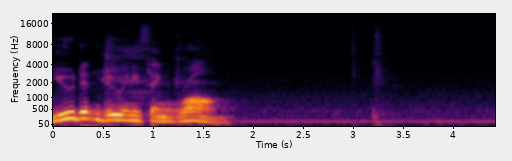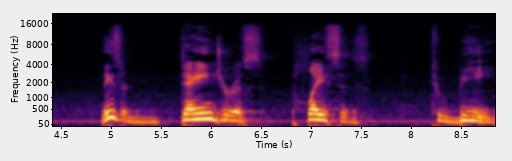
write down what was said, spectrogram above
you didn't do anything wrong. These are dangerous places to be.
